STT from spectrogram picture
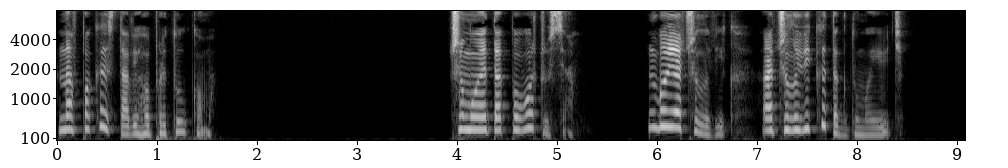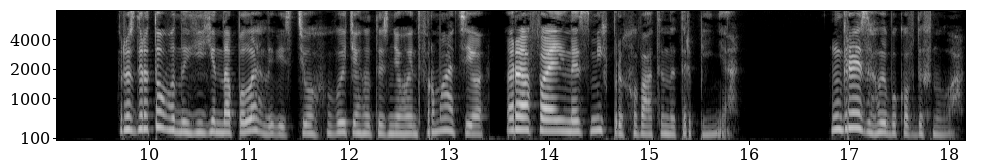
навпаки, став його притулком. Чому я так поводжуся? Бо я чоловік, а чоловіки так думають. Роздратований її наполегливістю витягнути з нього інформацію, Рафаель не зміг приховати нетерпіння. Грейс глибоко вдихнула.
